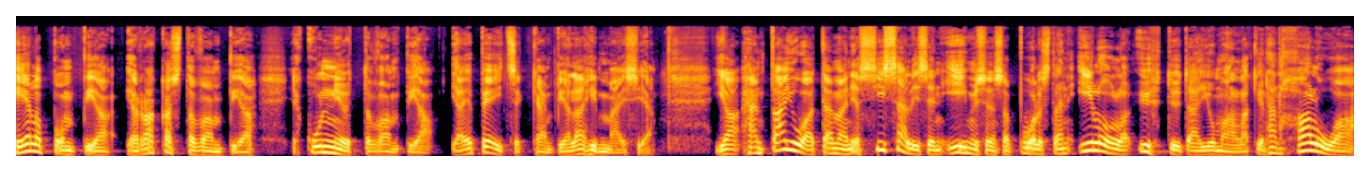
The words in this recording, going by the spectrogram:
helpompia ja rakastavampia ja kunnioittavampia ja epäitsekkäämpiä lähimmäisiä. Ja hän tajuaa tämän ja sisällisen ihmisensä puolestaan ilolla yhtyy tähän Jumalakin. Hän haluaa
